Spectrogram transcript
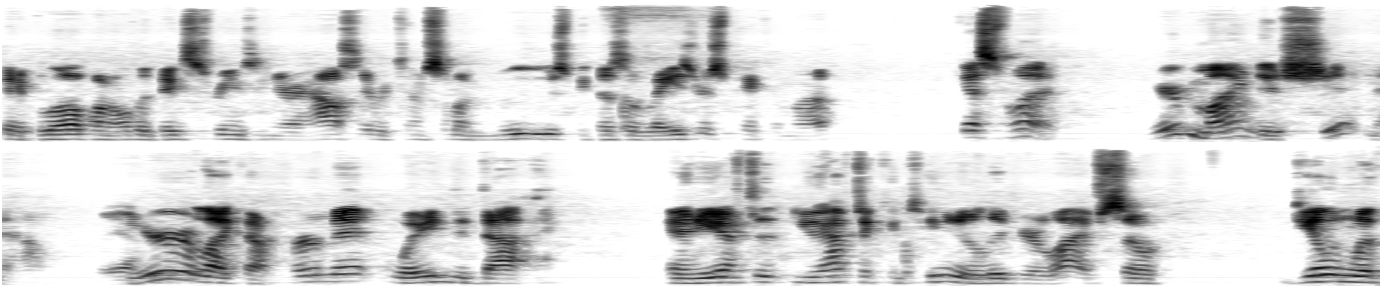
they blow up on all the big screens in your house every time someone moves because the lasers pick them up. Guess what? Your mind is shit now. Yeah. You're like a hermit waiting to die, and you have to you have to continue to live your life. So, dealing with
